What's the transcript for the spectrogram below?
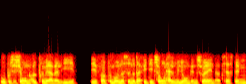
oppositionen holdt primærvalg i, i, for et par måneder siden, og der fik de 2,5 millioner venezuelanere til at stemme.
